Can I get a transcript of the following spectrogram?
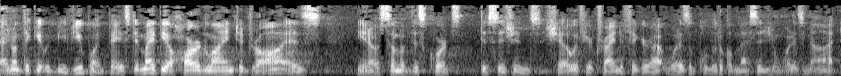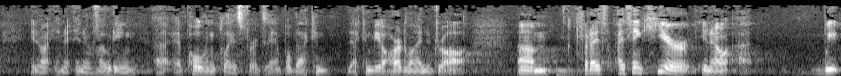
I don't think it would be viewpoint based. It might be a hard line to draw, as you know, some of this court's decisions show. If you're trying to figure out what is a political message and what is not, you know, in a, in a voting, uh, a polling place, for example, that can that can be a hard line to draw. Um, but I, I, think here, you know, uh, we,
